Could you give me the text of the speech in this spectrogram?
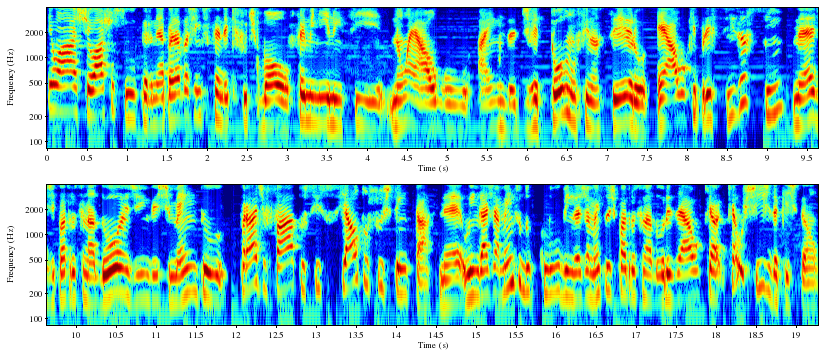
Eu acho, eu acho super, né? Apesar da gente entender que futebol feminino em si não é algo ainda de retorno financeiro, é algo que precisa sim, né, de patrocinador, de investimento para de fato se, se autossustentar, né? O engajamento do clube, o engajamento dos patrocinadores é algo que é, que é o X da questão.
